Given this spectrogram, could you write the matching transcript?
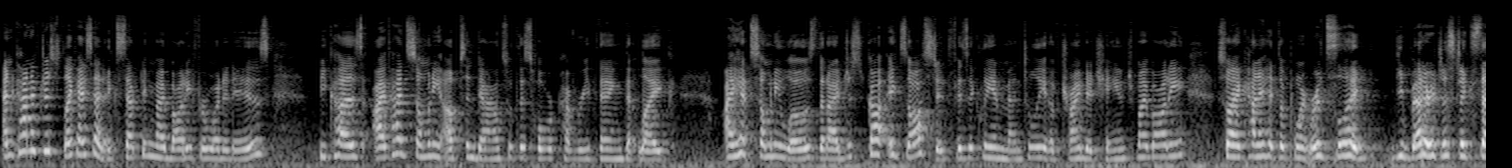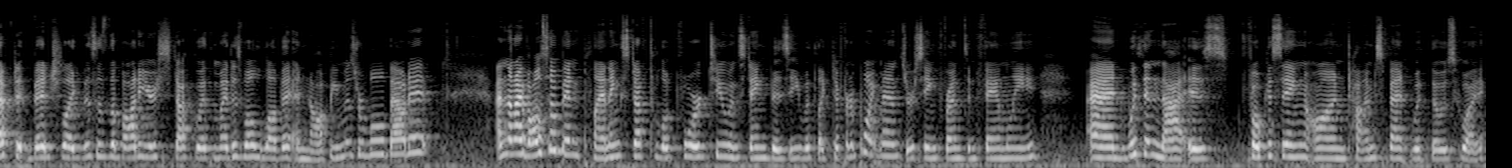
And kind of just, like I said, accepting my body for what it is because I've had so many ups and downs with this whole recovery thing that like I hit so many lows that I just got exhausted physically and mentally of trying to change my body. So I kind of hit the point where it's like, you better just accept it, bitch. Like, this is the body you're stuck with. Might as well love it and not be miserable about it. And then I've also been planning stuff to look forward to and staying busy with like different appointments or seeing friends and family. And within that is focusing on time spent with those who I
